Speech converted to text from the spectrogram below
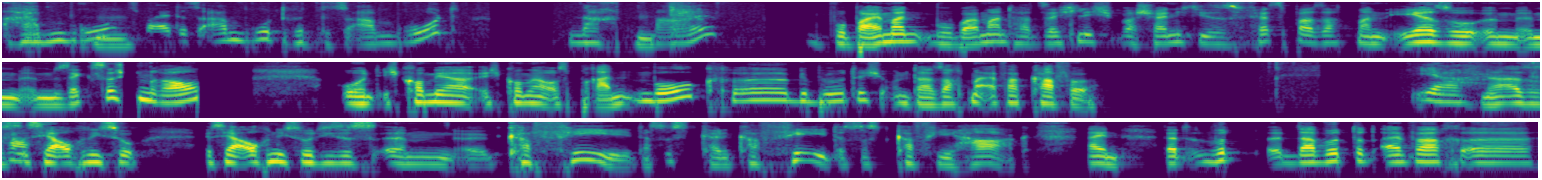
Abendbrot, Mhm. zweites Abendbrot, drittes Abendbrot, Nachtmahl. Wobei man, wobei man tatsächlich wahrscheinlich dieses Vesper sagt man eher so im, im, im sächsischen Raum. Und ich komme ja, ich komme ja aus Brandenburg äh, gebürtig und da sagt man einfach Kaffee. Ja, Ne? Also es ist Kaffee. ja auch nicht so, ist ja auch nicht so dieses ähm, äh, Kaffee. Das ist kein Kaffee, das ist Kaffeehag. Nein, das wird, da wird das einfach äh,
